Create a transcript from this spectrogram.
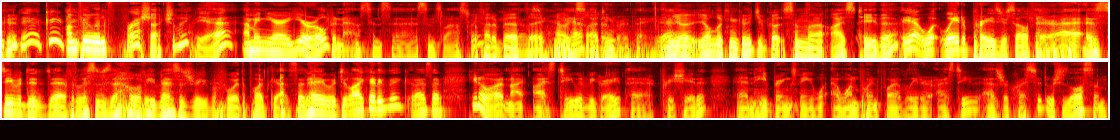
been good. Yeah, good. I'm good. feeling fresh, actually. Yeah, I mean you're a year older now since uh, since last week. I've had a birthday. You How have exciting! Had a birthday. Yeah. And you're you're looking good. You've got some uh, iced tea there. yeah, w- way to praise yourself there. uh, as Stephen did uh, for the listeners at home, he messaged me before the podcast. Said, "Hey, would you like anything?" And I said, "You know what? An i- iced tea would be great. I appreciate it." And he brings me a 1.5 liter iced tea as requested, which is awesome.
